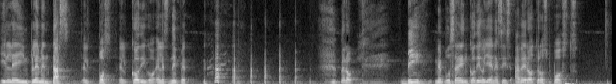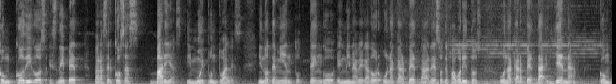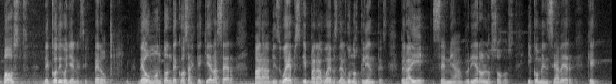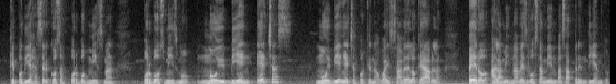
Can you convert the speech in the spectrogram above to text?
le implementas el post, el código, el snippet. Pero vi, me puse en código Genesis a ver otros posts con códigos snippet para hacer cosas varias y muy puntuales. Y no te miento, tengo en mi navegador una carpeta de esos de favoritos, una carpeta llena con post de código Genesis, pero de un montón de cosas que quiero hacer para mis webs y para webs de algunos clientes. Pero ahí se me abrieron los ojos y comencé a ver que, que podías hacer cosas por vos misma, por vos mismo, muy bien hechas, muy bien hechas porque Nahuay sabe de lo que habla pero a la misma vez vos también vas aprendiendo.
